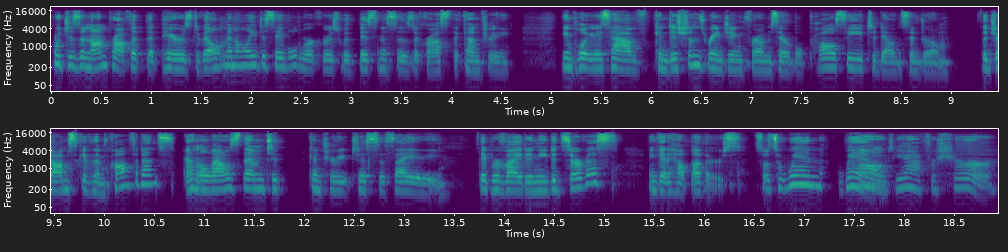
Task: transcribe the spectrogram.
which is a nonprofit that pairs developmentally disabled workers with businesses across the country. The employees have conditions ranging from cerebral palsy to Down syndrome. The jobs give them confidence and allows them to contribute to society. They provide a needed service and get to help others. So it's a win win. Oh, yeah, for sure.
